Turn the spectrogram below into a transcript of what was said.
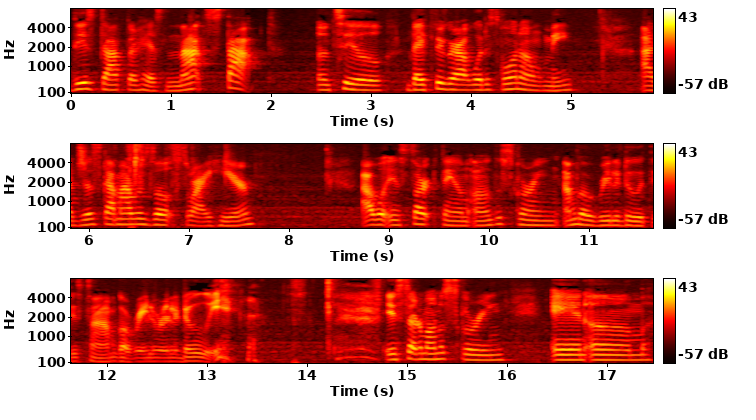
this doctor has not stopped until they figure out what is going on with me. I just got my results right here. I will insert them on the screen. I'm going to really do it this time. I'm going to really, really do it. insert them on the screen. And um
